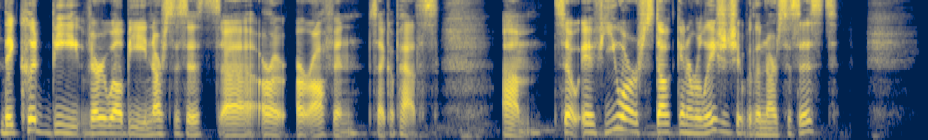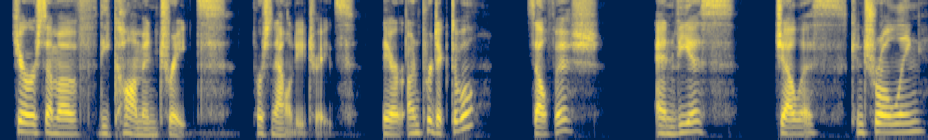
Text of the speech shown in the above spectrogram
They could be very well be narcissists uh, are are often psychopaths. Um, so if you are stuck in a relationship with a narcissist, here are some of the common traits, personality traits. They are unpredictable, selfish, envious, jealous, controlling,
